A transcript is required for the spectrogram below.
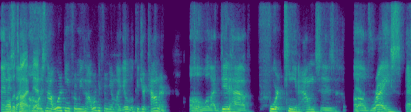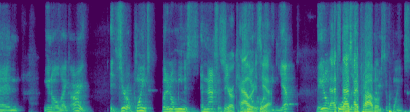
and All it's like, time, oh, yeah. it's not working for me, it's not working for me. I'm like, yo, look at your counter. Oh, well, I did have 14 ounces Yeah. of rice, and you know, like, all right, it's zero points, but it don't mean it's and that's the thing. Zero no calories, yeah. Yep. They don't That's- that's my problem. points.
